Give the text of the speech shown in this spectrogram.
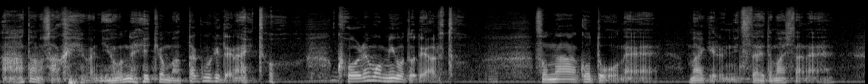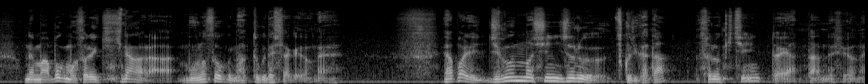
あなたの作品は日本の影響を全く受けてないと。これも見事であると。そんなことをねマイケルに伝えてましたね。でまあ僕もそれ聞きながらものすごく納得でしたけどね。やっぱり自分の信じる作り方それをきちんとやったんですよね。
